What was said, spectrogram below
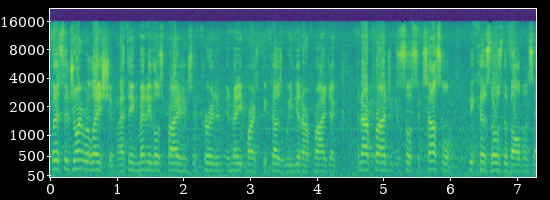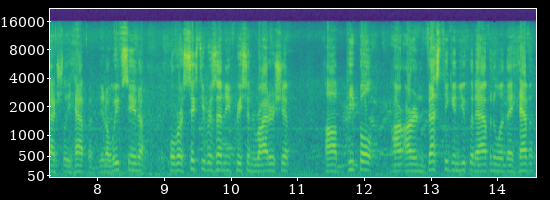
but it's a joint relationship. I think many of those projects occurred in, in, many parts because we did our project, and our project is so successful because those developments actually happened. You know, we've seen a, over a 60% increase in ridership. Uh, people are, are, investing in Euclid Avenue when they haven't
